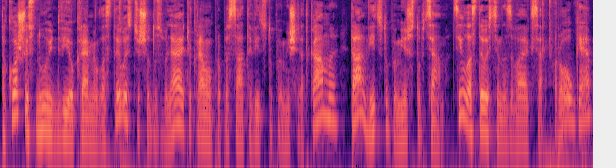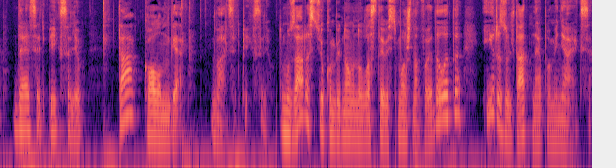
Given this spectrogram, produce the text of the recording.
Також існують дві окремі властивості, що дозволяють окремо прописати відступи між рядками та відступи між стовпцями. Ці властивості називаються row gap 10 пікселів та column gap 20 пікселів. Тому зараз цю комбіновану властивість можна видалити і результат не поміняється.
